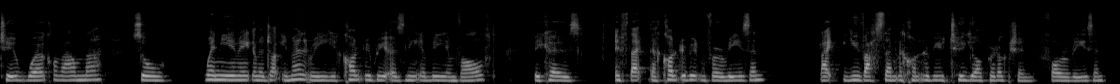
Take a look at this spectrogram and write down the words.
to work around that. So when you're making a documentary your contributors need to be involved because if they're contributing for a reason like you've asked them to contribute to your production for a reason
